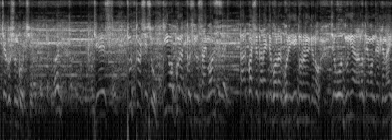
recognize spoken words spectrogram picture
দৃষ্টি আকর্ষণ করছি। যে ছোট্ট শিশু, কি অপরাধ করছিল, সাইমন? তার পাশে দাঁড়াইতে বলার পরে এই ধরনের কেন? যে ও দুনিয়ার আলো তেমন দেখে নাই?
